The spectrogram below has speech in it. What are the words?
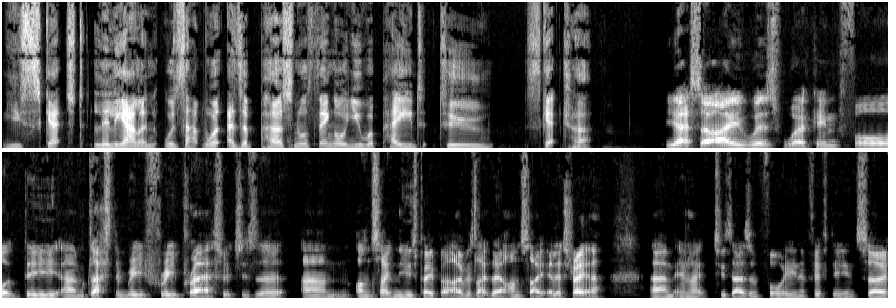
you sketched Lily Allen. Was that what as a personal thing, or you were paid to sketch her? Yeah, so I was working for the um, Glastonbury Free Press, which is a um, on-site newspaper. I was like their on-site illustrator um, in like 2014 and 15. So,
